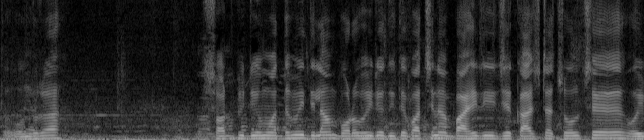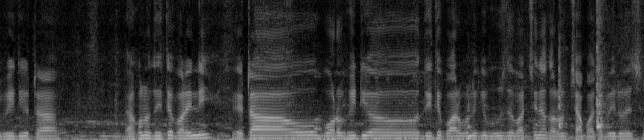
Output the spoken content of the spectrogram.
তো বন্ধুরা শর্ট ভিডিওর মাধ্যমেই দিলাম, বড় ভিডিও দিতে পারছি না, বাহিরি যে কাজটা চলছে, ওই ভিডিওটা এখনও দিতে পারিনি। এটাও বড় ভিডিও দিতে পারব নাকি বুঝতে পারছি না, কারণ চাপাচাপি রয়েছে।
